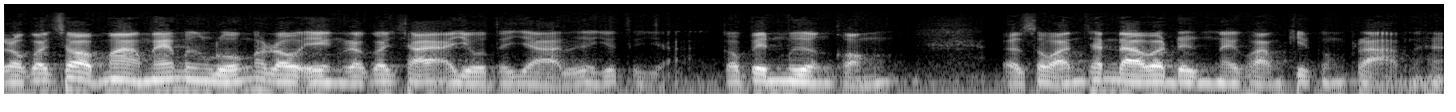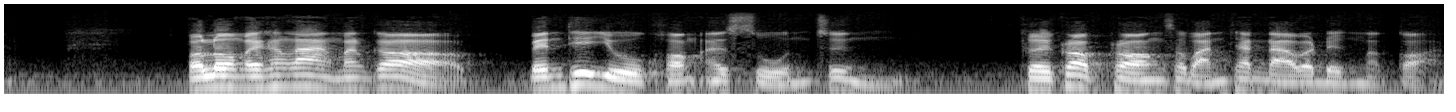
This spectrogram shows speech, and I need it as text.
เราก็ชอบมากแม้เมืองหลวงของเราเอง เราก็ใช้อโยธยาหรืออยุธยา ก็เป็นเมืองของสวรรค์ชั้นดาวดึงในความคิดของพราหมณ์นะฮะพอลงไปข้างล่างมันก็เป็นที่อยู่ของอสูรซึ่งเคยครอบครองสวรรค์ชั้นดาวดึงมาก่อน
